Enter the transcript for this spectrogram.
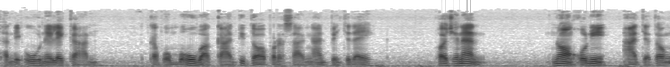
ทันได้อู้ในรายการกับผมบอกว่าการติดต่อประสานงานเป็นจะได้ เพราะฉะนั้นน้องคนนี้อาจจะต้อง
